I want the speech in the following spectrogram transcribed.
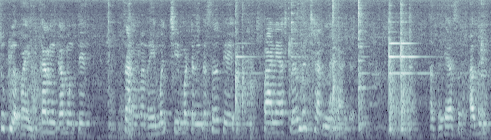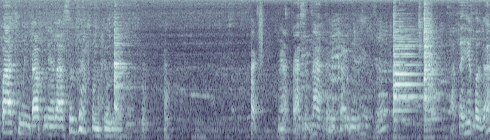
सुकलं पाहिजे. कारण का मग ते चांगलं नाही. मच्छी मटण कसं ते पाणी असलं तर छान नाही लागत. आता हे असं अजून पाच मिनटं आपण याला असं झाकून ठेवलं आता असं झाकण काढून घ्यायचं. आता हे बघा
